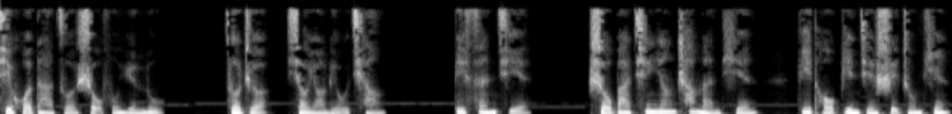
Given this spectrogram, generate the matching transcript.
期货大作手风云录，作者逍遥刘强。第三节，手把青秧插满田，低头便见水中天。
